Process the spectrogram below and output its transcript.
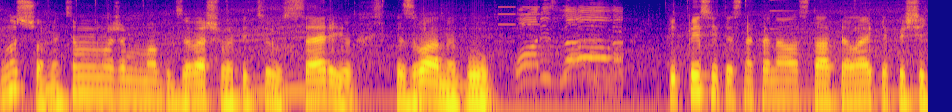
Ну що, на цьому ми можемо, мабуть, завершувати цю серію. З вами був. Підписуйтесь на канал, ставте лайки, пишіть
